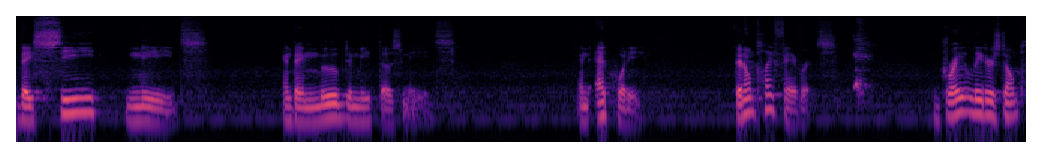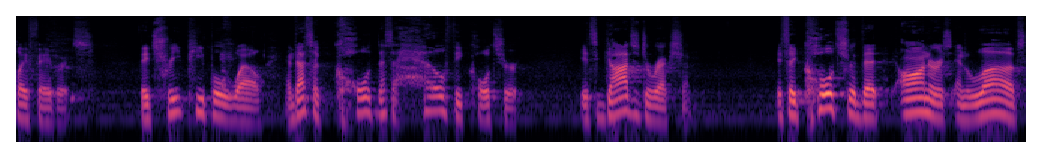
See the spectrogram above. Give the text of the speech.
They see needs and they move to meet those needs. And equity, they don't play favorites. Great leaders don't play favorites. They treat people well. And that's a cult, that's a healthy culture. It's God's direction. It's a culture that honors and loves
